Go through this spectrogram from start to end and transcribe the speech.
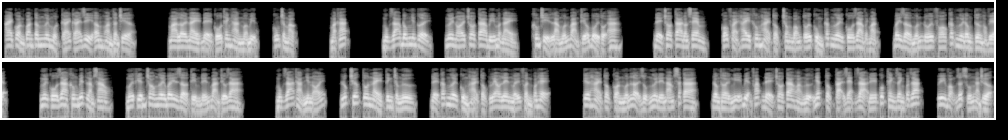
Ai còn quan tâm ngươi một cái cái gì âm hoàn thần chìa mà lời này để cố thanh hàn mờ mịt, cũng trầm mặc. Mặt khác, mục giã bỗng nhiên cười, ngươi nói cho ta bí mật này, không chỉ là muốn bản thiếu bồi tội a. Để cho ta đoán xem, có phải hay không hải tộc trong bóng tối cùng các ngươi cố ra vạch mặt, bây giờ muốn đối phó các ngươi đông tương học viện. Ngươi cố ra không biết làm sao, mới khiến cho ngươi bây giờ tìm đến bản thiếu gia mục giã thản nhiên nói, lúc trước tôn này tinh trầm ngư, để các ngươi cùng hải tộc leo lên mấy phần quan hệ. Kia hải tộc còn muốn lợi dụng ngươi đến ám sát ta, đồng thời nghĩ biện pháp để cho ta hoàng ngự nhất tộc tại dẹt dạ đế quốc thanh danh quất giác uy vọng rất xuống ngàn trượng.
